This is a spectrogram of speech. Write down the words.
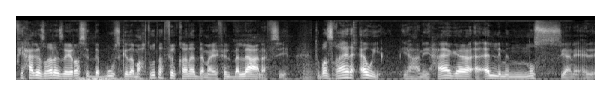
في حاجة صغيرة زي راس الدبوس كده محطوطة في القناة الدمعيه في البلاعة نفسها. تبقى صغيرة قوي يعني حاجة أقل من نص يعني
